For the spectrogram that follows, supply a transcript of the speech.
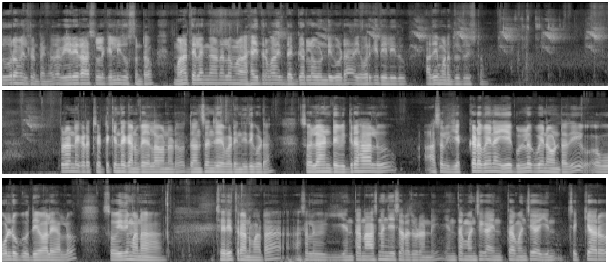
దూరం వెళ్తుంటాం కదా వేరే రాష్ట్రాలకు వెళ్ళి చూస్తుంటాం. మన తెలంగాణలో మన హైదరాబాద్ దగ్గరలో ఉండి కూడా ఎవరికీ తెలియదు అదే మన దురదృష్టం. చూడండి ఇక్కడ చెట్టు కింద కనిపి ఎలా ఉన్నాడో ధ్వంసం చేయబడింది ఇది కూడా. సో ఇలాంటి విగ్రహాలు అసలు ఎక్కడ పోయినా ఏ గుళ్ళకు పోయినా ఉంటుంది ఓల్డ్ దేవాలయాల్లో. సో ఇది మన చరిత్ర అనమాట అసలు ఎంత నాశనం చేశారో చూడండి. ఎంత మంచిగా ఎంత మంచిగా చెక్కారో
